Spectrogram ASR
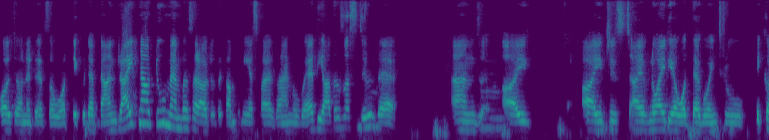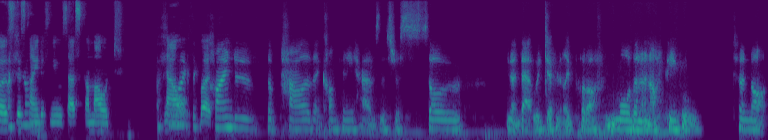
alternatives or what they could have done. Right now, two members are out of the company, as far as I'm aware. The others are still there, and Mm. I, I just I have no idea what they're going through because this kind of news has come out. I feel now, like the but- kind of the power that company has is just so, you know, that would definitely put off more than enough people to not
